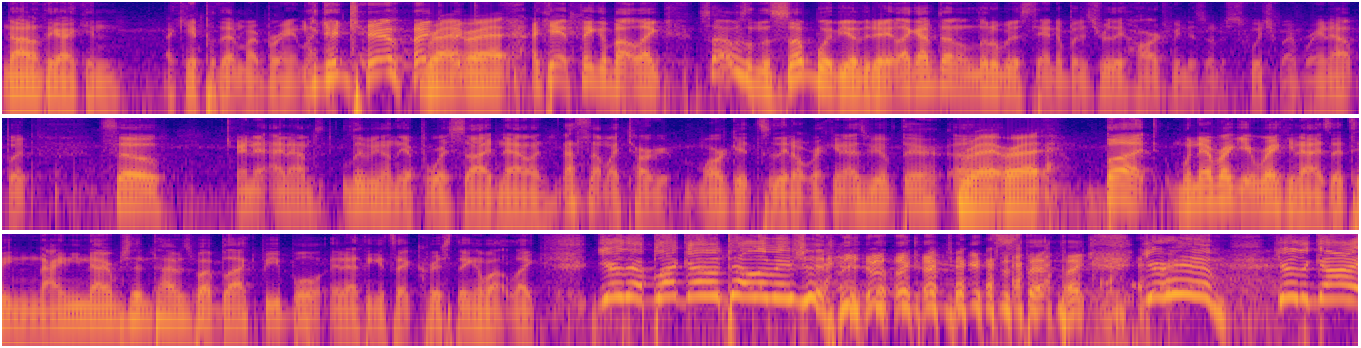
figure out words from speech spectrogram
No, I don't think I can. I can't put that in my brain. Like, I can't. Like, Right, I can't- right. I can't think about like. So I was on the subway the other day. Like, I've done a little bit of stand-up, but it's really hard for me to sort of switch my brain out. But so. And, and I'm living on the Upper West Side now, and that's not my target market, so they don't recognize me up there. Uh, right, right. But whenever I get recognized, I'd say 99% of times by black people. And I think it's that Chris thing about, like, you're that black guy on television. you know, like, I think it's just that, like, you're him. You're the guy.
